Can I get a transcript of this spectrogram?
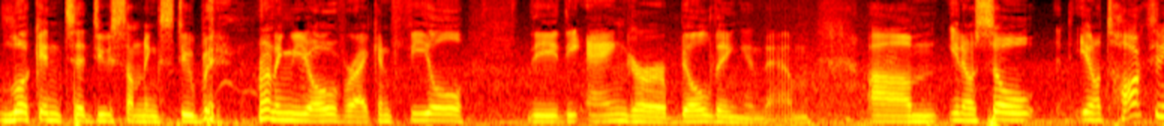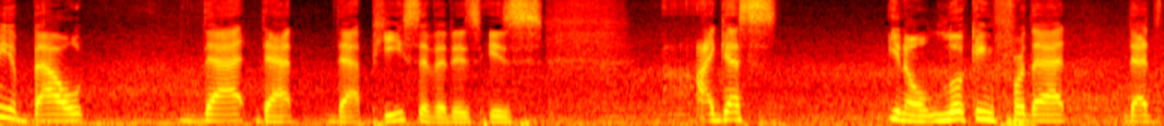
looking to do something stupid, running me over. I can feel the the anger building in them. Um, you know, so you know, talk to me about that that that piece of it is is I guess you know looking for that that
